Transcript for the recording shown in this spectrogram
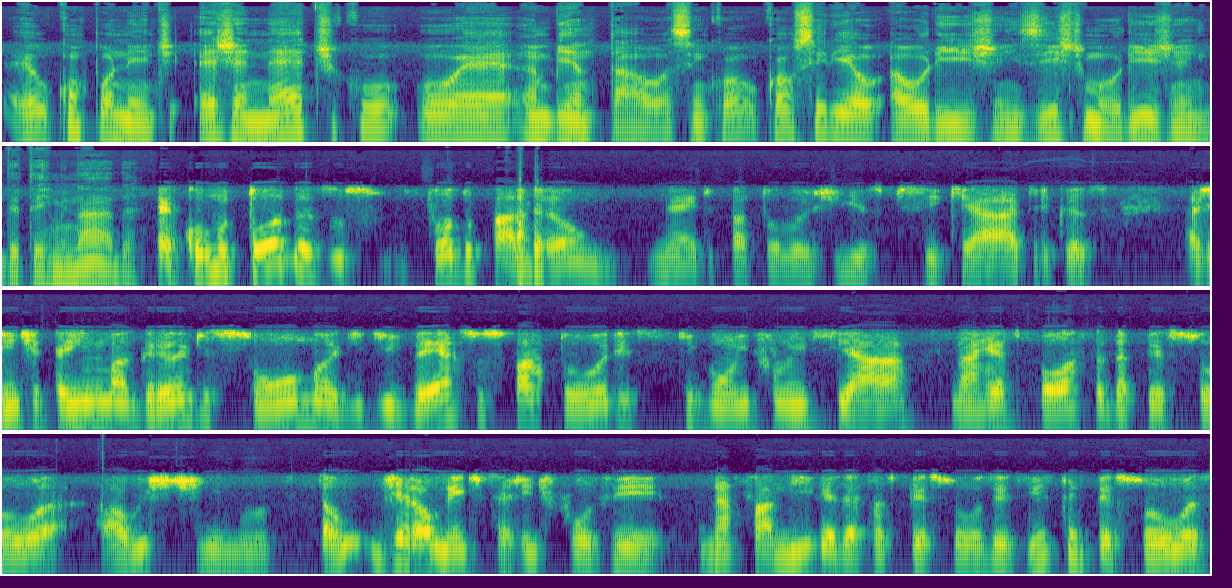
é o componente é genético ou é ambiental? Assim, qual, qual seria a origem? Existe uma origem determinada? É como todos os, todo padrão né, de patologias psiquiátricas, a gente tem uma grande soma de diversos fatores que vão influenciar na resposta da pessoa ao estímulo. Então, geralmente, se a gente for ver na família dessas pessoas, existem pessoas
